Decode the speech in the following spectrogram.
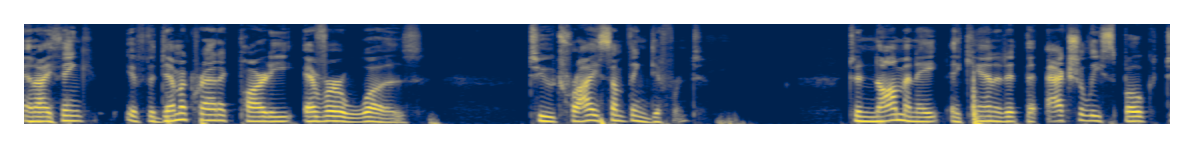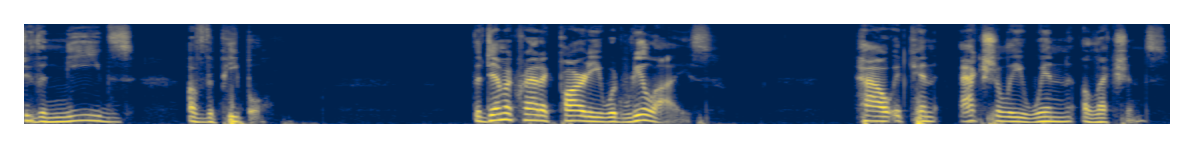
And I think if the Democratic Party ever was to try something different, to nominate a candidate that actually spoke to the needs of the people. the Democratic Party would realize how it can actually win elections.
